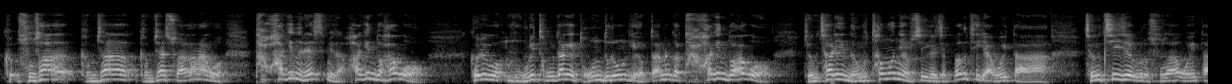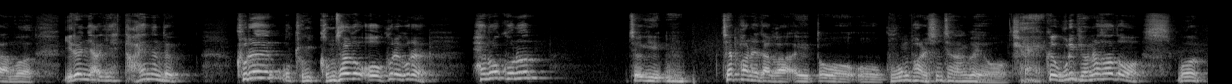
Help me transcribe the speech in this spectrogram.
그 수사 검사 검찰 수사관하고 다 확인을 했습니다. 확인도 하고 그리고 우리 통장에 돈 들어온 게 없다는 거 다 확인도 하고 경찰이 너무 터무니없이 이거 뻥튀기 하고 있다. 정치적으로 수사하고 있다. 뭐 이런 이야기 다 했는데 그래 뭐 경- 검찰도 어 그래 그래 해놓고는 저기 음, 재판에다가 이또 어, 구공판을 신청한 거예요. 그 우리 변호사도 뭐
